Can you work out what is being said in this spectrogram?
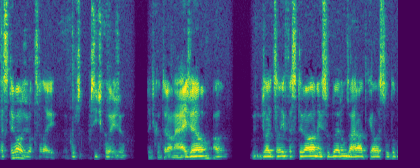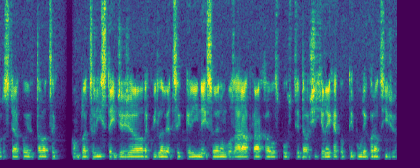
festival, že jo, celý, jako příčkový, že jo. Teďko teda ne, že jo, ale dělají celý festival a nejsou to jenom zahrádky, ale jsou to prostě jako instalace komplet celý stage, že jo, a takovýhle věci, které nejsou jenom o zahrádkách, ale o spoustě dalších jiných jako typů dekorací, že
